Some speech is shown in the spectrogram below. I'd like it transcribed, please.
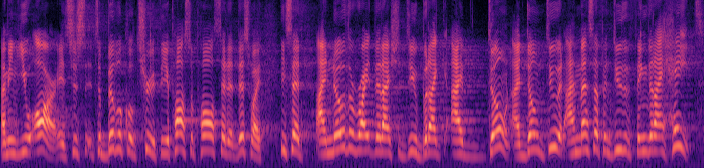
I mean, you are. It's just, it's a biblical truth. The Apostle Paul said it this way He said, I know the right that I should do, but I, I don't. I don't do it. I mess up and do the thing that I hate.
